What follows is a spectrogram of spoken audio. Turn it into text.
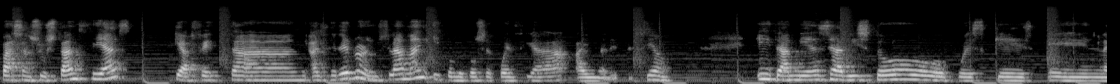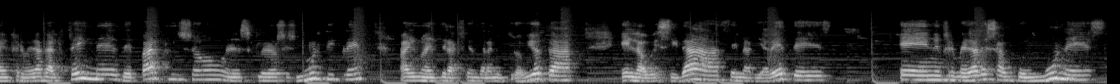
pasan sustancias que afectan al cerebro, lo inflaman y como consecuencia hay una depresión. Y también se ha visto pues, que en la enfermedad de Alzheimer, de Parkinson, en esclerosis múltiple, hay una alteración de la microbiota, en la obesidad, en la diabetes, en enfermedades autoinmunes,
